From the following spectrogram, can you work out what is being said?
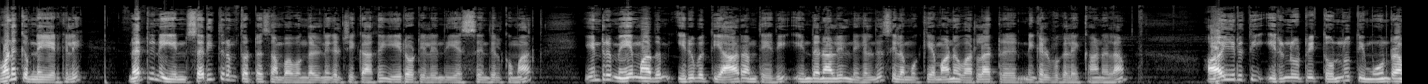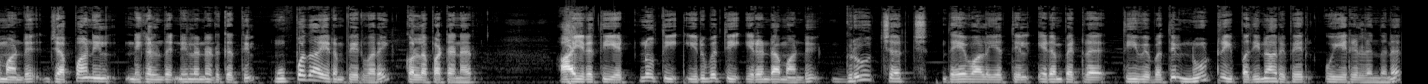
வணக்கம் நேயர்களே. நற்றினியின் சரித்திரம் தொட்ட சம்பவங்கள் நிகழ்ச்சிக்காக ஈரோட்டிலிருந்து எஸ் செந்தில்குமார். இன்று மே மாதம் இருபத்தி ஆறாம் தேதி இந்த நாளில் நிகழ்ந்து சில முக்கியமான வரலாற்று நிகழ்வுகளை காணலாம். ஆயிரத்தி இருநூற்றி தொண்ணூற்றி மூன்றாம் ஆண்டு ஜப்பானில் நிகழ்ந்த நிலநடுக்கத்தில் முப்பதாயிரம் பேர் வரை கொல்லப்பட்டனர். ஆயிரத்தி எட்நூத்தி இருபத்தி இரண்டாம் ஆண்டு குரூ சர்ச் தேவாலயத்தில் இடம்பெற்ற தீ விபத்தில் நூற்றி பதினாறு பேர் உயிரிழந்தனர்.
